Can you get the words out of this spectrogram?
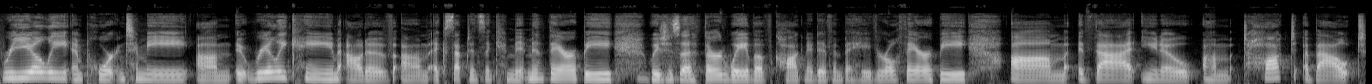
really important to me. Um, it really came out of um, acceptance and commitment therapy, which is a third wave of cognitive and behavioral therapy um, that, you know, um, talked about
